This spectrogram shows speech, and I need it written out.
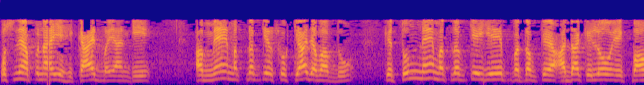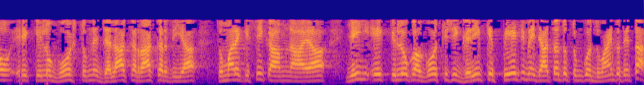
اس نے اپنا یہ حکایت بیان کی۔ اب میں مطلب کہ اس کو کیا جواب دوں کہ تم نے مطلب کہ یہ مطلب کہ آدھا کلو، ایک پاؤ، ایک کلو گوشت تم نے جلا کر راک کر دیا، تمہارے کسی کام نہ آیا، یہی ایک کلو کا گوشت کسی غریب کے پیٹ میں جاتا تو تم کو دعائیں تو دیتا۔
